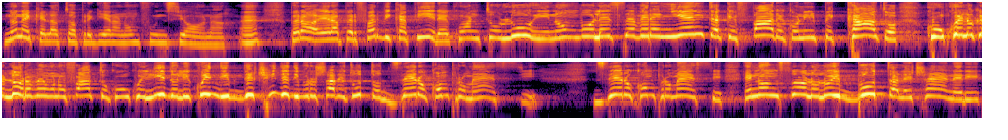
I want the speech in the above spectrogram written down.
Non è che la tua preghiera non funziona, eh? però era per farvi capire quanto lui non volesse avere niente a che fare con il peccato, con quello che loro avevano fatto, con quegli idoli, quindi decide di bruciare tutto, zero compromessi. Zero compromessi e non solo, lui butta le ceneri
